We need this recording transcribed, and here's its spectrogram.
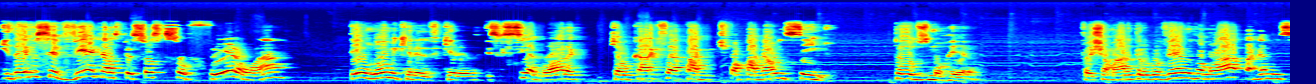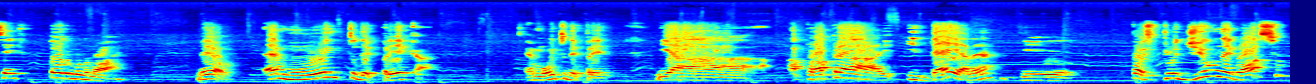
E daí você vê aquelas pessoas que sofreram lá. Tem um nome que ele, que ele esqueci agora, que é o cara que foi apagar, tipo, apagar o um incêndio. Todos morreram. Foi chamado pelo governo, vamos lá, apagando o incêndio, todo mundo morre. Meu, é muito deprê, cara. É muito deprê. E a, a própria ideia, né, de pô, explodiu um negócio,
